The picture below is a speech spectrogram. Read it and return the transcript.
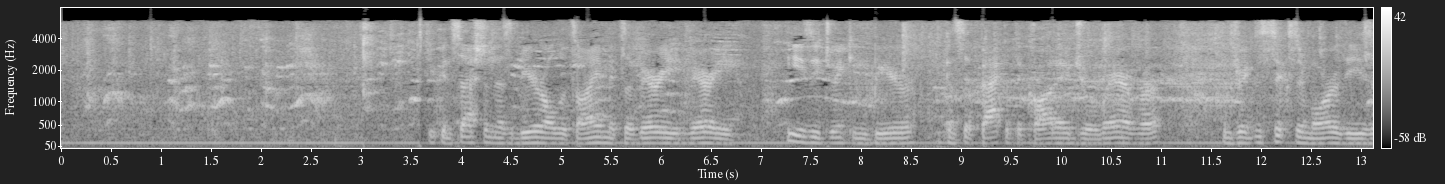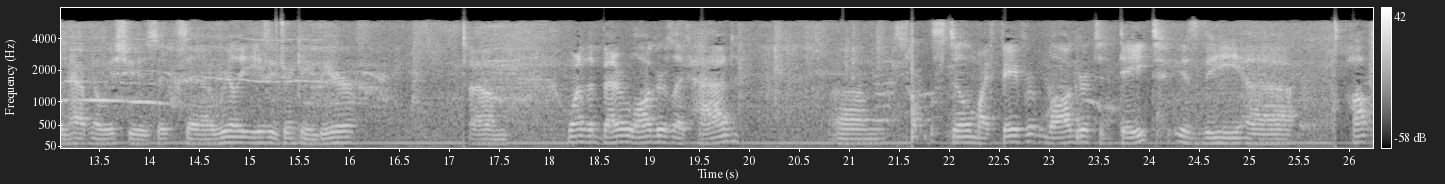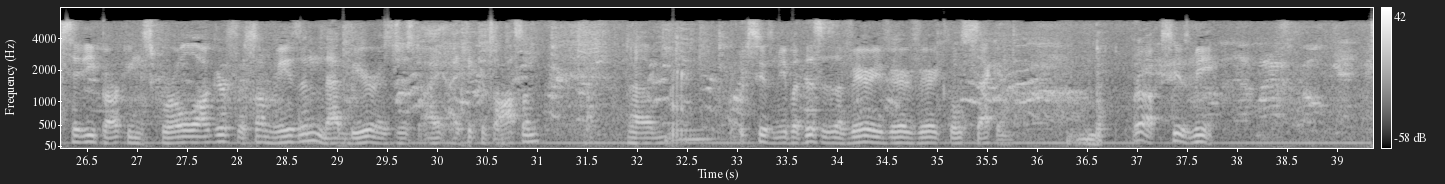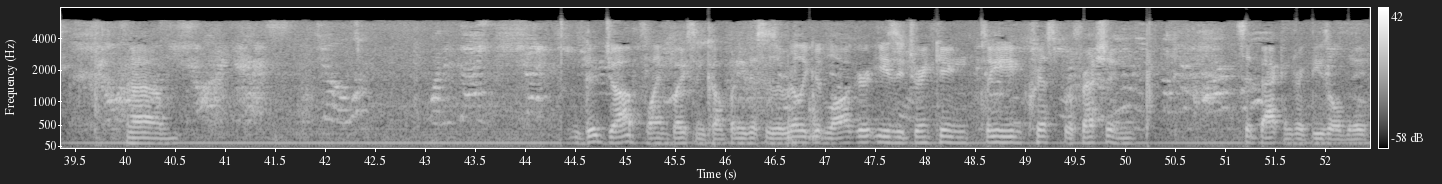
You can session this beer all the time. It's a very, very easy drinking beer. Can sit back at the cottage or wherever and drink six or more of these and have no issues. It's a really easy drinking beer. Um, one of the better lagers I've had. Um, still, my favorite lager to date is the uh, Hop City Barking Squirrel Lager. For some reason, that beer is just, I, I think it's awesome. Um, excuse me, but this is a very, very, very close second. Oh, excuse me. Um, good job, Flying Bison Company. This is a really good lager, easy drinking, clean, crisp, refreshing. Sit back and drink these all day.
